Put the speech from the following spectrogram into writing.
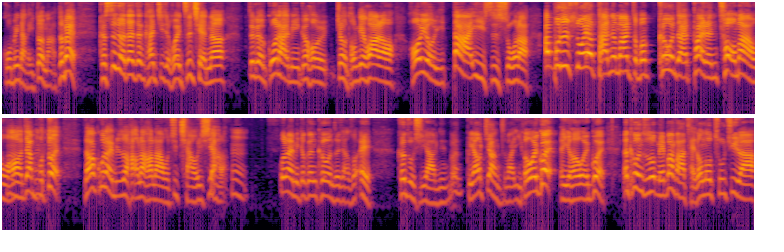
国民党一顿嘛，对不对？可是呢，在这个开记者会之前呢，这个郭台铭跟侯友就通电话了。侯友谊大意是说了，啊，不是说要谈的吗？怎么柯文哲还派人臭骂我？哦，这样不对。然后郭台铭就说：好了好了，我去瞧一下了。嗯。郭台铭就跟柯文哲讲说：“哎，柯主席啊，你们不要这样子嘛，以和为贵，以和为贵。”那柯文哲说：“没办法，彩通都出去啦，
